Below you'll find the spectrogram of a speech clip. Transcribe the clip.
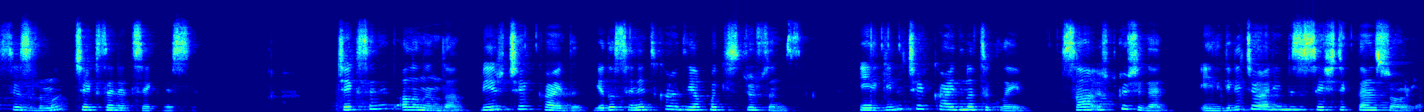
Faz yazılımı çek senet sekmesi. Çek senet alanından bir çek kaydı ya da senet kaydı yapmak istiyorsanız ilgili çek kaydına tıklayıp sağ üst köşeden ilgili carinizi seçtikten sonra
